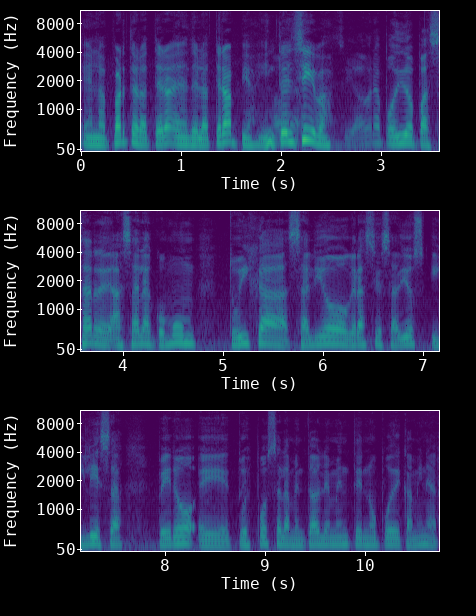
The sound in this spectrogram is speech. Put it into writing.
en la parte de la, eh, de la terapia intensiva. Sí, ahora ha podido pasar a sala común. Tu hija salió, gracias a Dios, ilesa, pero eh, tu esposa lamentablemente no puede caminar.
